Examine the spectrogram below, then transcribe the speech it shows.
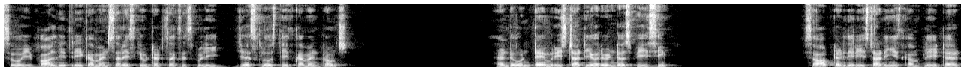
So if all the three commands are executed successfully, just close these command prompts and one time restart your Windows PC. So after the restarting is completed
